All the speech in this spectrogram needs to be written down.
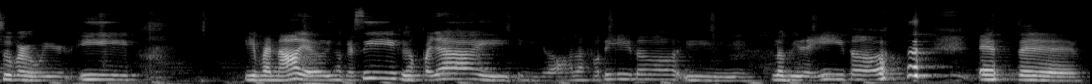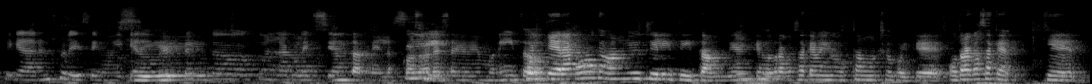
super weird. Y, y pues nada, Diego dijo que sí, fuimos para allá y, grabamos las fotitos y los videitos. este, Y quedaron chulísimos y Sí. quedó perfecto con la colección también. Los Sí. colores se ven bien bonitos. Porque era como que más utility también, que es otra cosa que a mí me gusta mucho, porque otra cosa que, que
